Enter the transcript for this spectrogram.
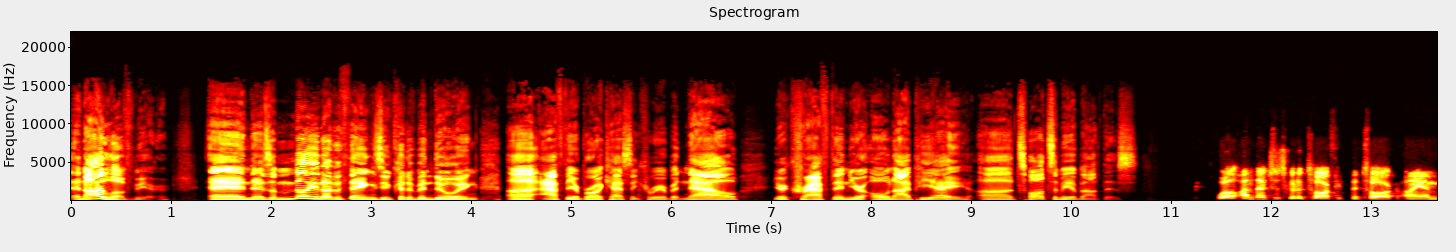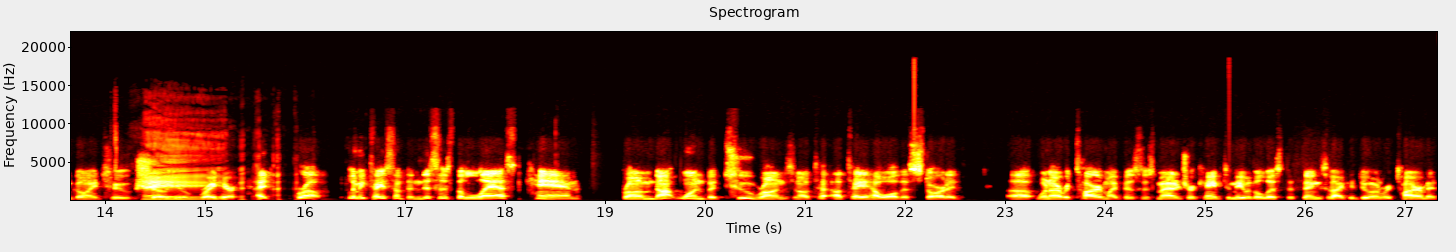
and I love beer. And there's a million other things you could have been doing uh, after your broadcasting career, but now you're crafting your own IPA. Uh, talk to me about this. Well, I'm not just going to talk the talk. I am going to show hey. you right here. Hey, bro, let me tell you something. This is the last can from not one but two runs, and I'll, t- I'll tell you how all this started. Uh, when I retired, my business manager came to me with a list of things that I could do in retirement,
